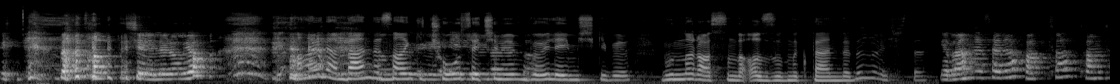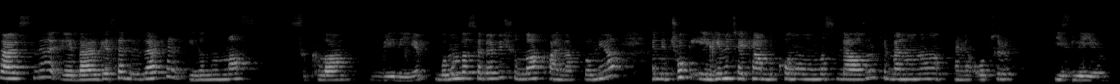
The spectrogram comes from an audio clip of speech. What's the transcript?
daha tatlı şeyler oluyor. Aynen ben de sanki çoğu seçimim böyleymiş gibi. Bunlar aslında azınlık bende de de işte. Ya ben mesela hatta tam tersine e, belgesel izlerken inanılmaz sıkılan biriyim. Bunun da sebebi şundan kaynaklanıyor. Hani çok ilgimi çeken bir konu olması lazım ki ben onu hani oturup izleyeyim.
